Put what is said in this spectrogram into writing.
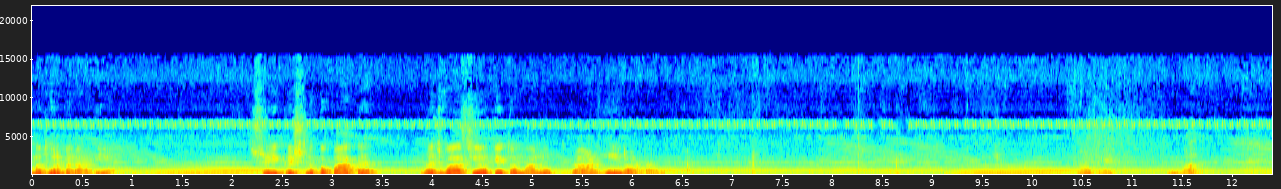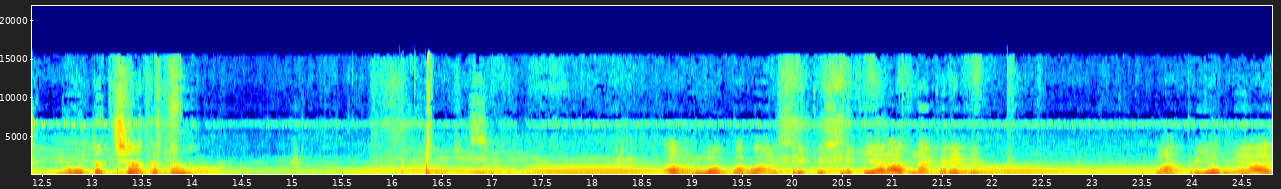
मधुर बना दिया। श्री कृष्ण को पाकर व्रजवासियों के तो मानो प्राण ही लौट आए। वाह। बहुत अच्छा कथा। अब हम लोग भगवान श्री कृष्ण की आराधना करेंगे। मातृयोग में आज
